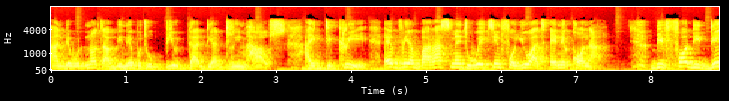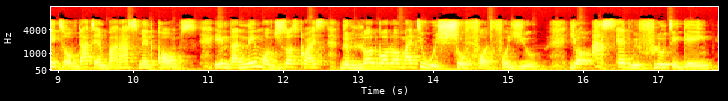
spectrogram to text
and they would not have been able to build that their dream house. I decree every embarrassment waiting for you at any corner before the date of that embarrassment comes. In the name of Jesus Christ, the Lord God Almighty will show forth for you. Your axe head will float again.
